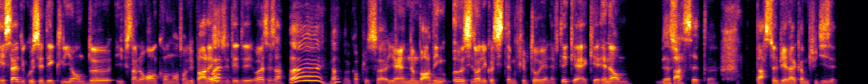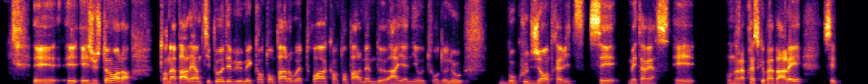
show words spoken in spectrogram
Et ça, du coup, c'est des clients de Yves Saint Laurent qu'on a entendu parler. Ouais, des... ouais c'est ça. Ouais, ouais, Donc en plus, euh, il y a un onboarding aussi dans l'écosystème crypto et NFT qui est, énorme. Bien par sûr. Cette, euh, par ce biais-là, comme tu disais. Et, et, justement, alors, tu en as parlé un petit peu au début, mais quand on parle Web3, quand on parle même de Ariani autour de nous, beaucoup de gens, très vite, c'est Metaverse. Et on n'en a presque pas parlé. C'est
